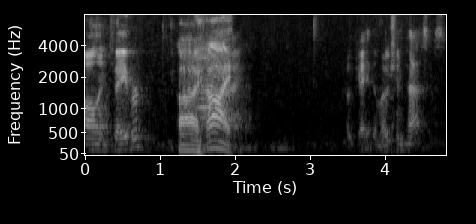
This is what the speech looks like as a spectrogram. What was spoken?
All in favor? Aye. Aye. Okay, the motion passes.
